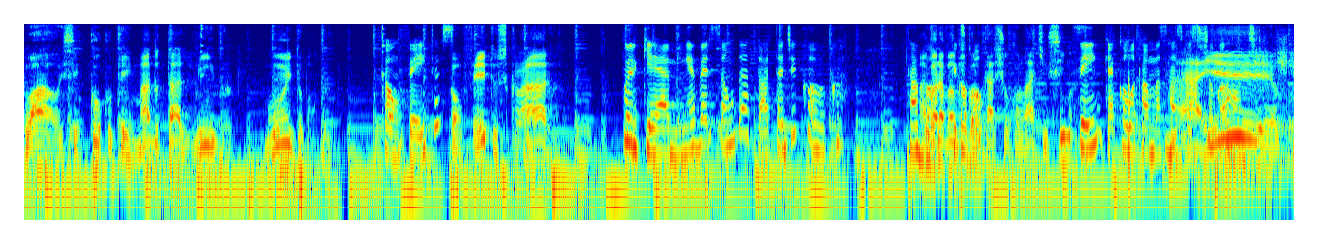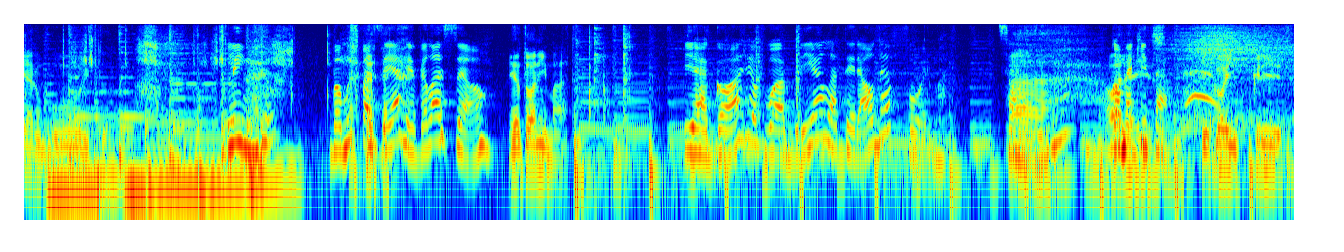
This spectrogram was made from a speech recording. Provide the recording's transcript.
Uau, esse coco queimado tá lindo. Muito bom. Confeitos? Confeitos, claro. Porque é a minha versão da torta de coco. Tá bom. Agora vamos colocar bom? chocolate em cima? Sim, quer colocar umas raspas de chocolate? Aê, eu quero muito. Lindo. Vamos fazer a revelação. Eu tô animado. E agora eu vou abrir a lateral da forma. Saiu. Ah, Como olha é que isso. tá? Ficou incrível.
